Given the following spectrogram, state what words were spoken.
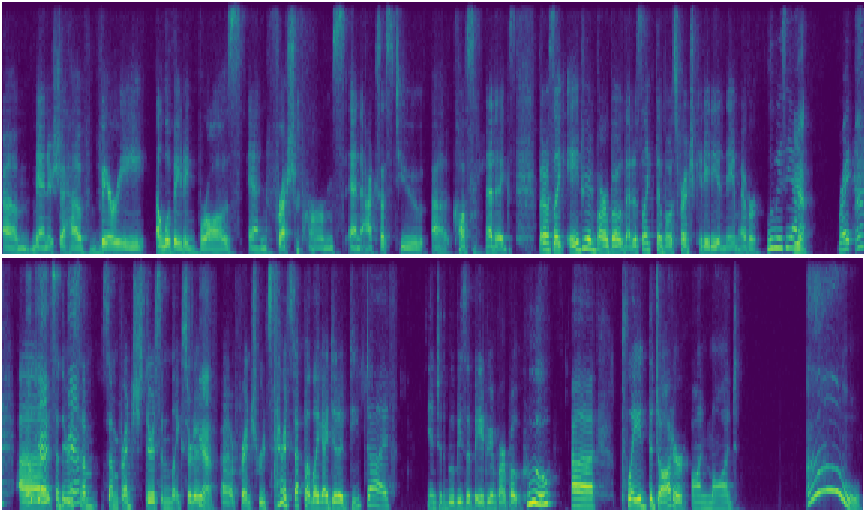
um, managed to have very elevating bras and fresh perms and access to uh, cosmetics. But I was like, Adrienne Barbeau, that is like the most French Canadian name ever. Louisiana. Right. Oh, Uh, okay, so there is yeah. some some French. There's some like sort of Yeah. uh, French roots there and stuff. But like I did a deep dive into the movies of Adrienne Barbeau, who uh, played the daughter on Maude, oh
